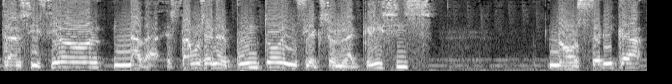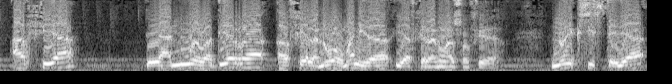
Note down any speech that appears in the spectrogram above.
transición, nada. Estamos en el punto de inflexión, la crisis nosférica hacia la nueva tierra, hacia la nueva humanidad y hacia la nueva sociedad. No existe ya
